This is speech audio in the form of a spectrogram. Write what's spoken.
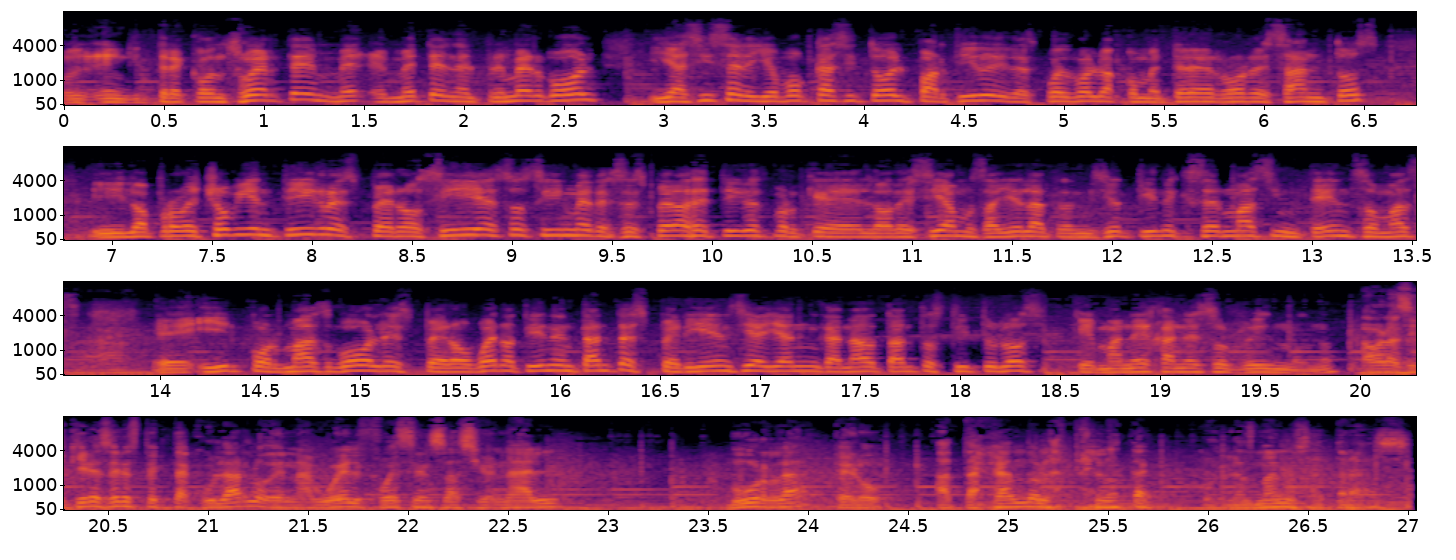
entre con suerte, me- mete en el primer gol y así se le llevó casi todo el partido y después vuelve a cometer errores Santos y lo aprovechó bien Tigres, pero sí, eso sí me desespera de Tigres porque lo decíamos ayer en la transmisión, tiene que ser más intenso, más eh, ir por más goles, pero bueno, tienen tanta experiencia y han ganado tantos títulos que manejan esos ritmos, ¿no? Ahora, si quiere ser espectacular, lo de Nahuel fue sensacional. Burla, pero atajando la pelota con las manos atrás.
